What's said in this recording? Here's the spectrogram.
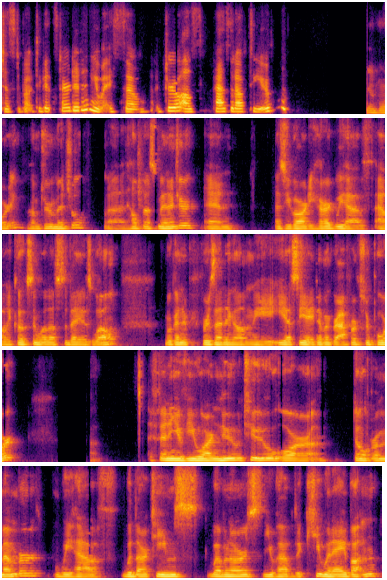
just about to get started anyway. So, Drew, I'll pass it off to you. Good morning. I'm Drew Mitchell, uh, Help Desk Manager, and as you've already heard, we have Ali Cookson with us today as well. We're going to be presenting on the ESEA demographics report. If any of you are new to or don't remember, we have with our Teams webinars, you have the Q&A button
